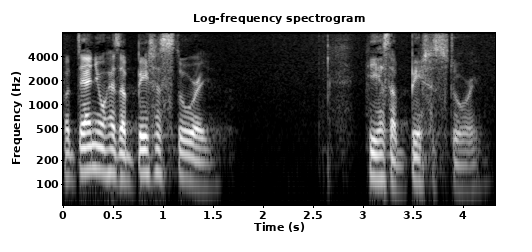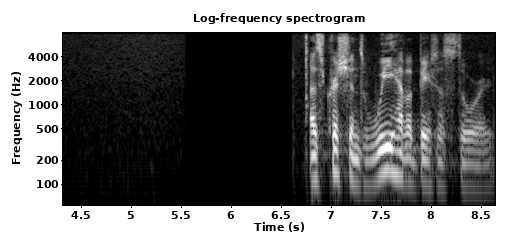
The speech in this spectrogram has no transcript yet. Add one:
But Daniel has a better story. He has a better story. As Christians, we have a better story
